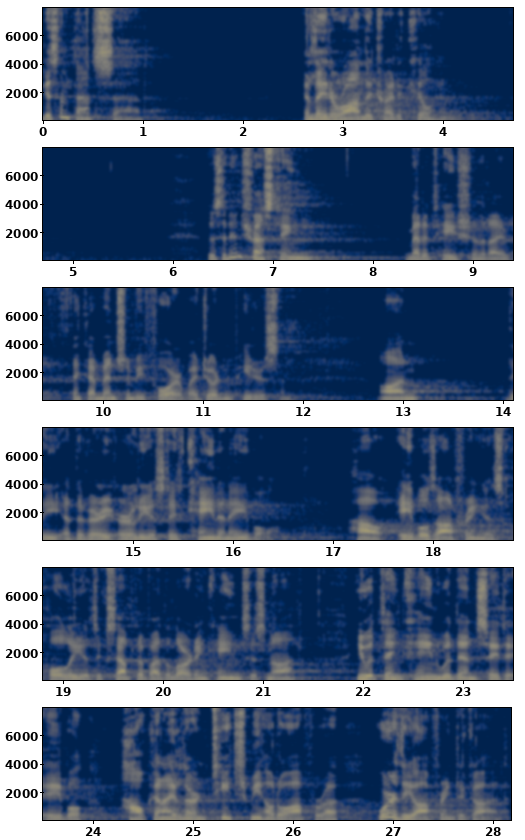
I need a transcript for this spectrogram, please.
Isn't that sad? And later on, they try to kill him. There's an interesting meditation that I think I mentioned before by Jordan Peterson on the, at the very earliest days, Cain and Abel how Abel's offering is holy, is accepted by the Lord, and Cain's is not, you would think Cain would then say to Abel, How can I learn? Teach me how to offer a worthy offering to God.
